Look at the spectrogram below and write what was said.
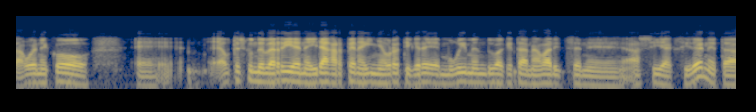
dagoeneko e, hauteskunde berrien iragarpen egin aurretik ere mugimenduak eta nabaritzen e, hasiak ziren eta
